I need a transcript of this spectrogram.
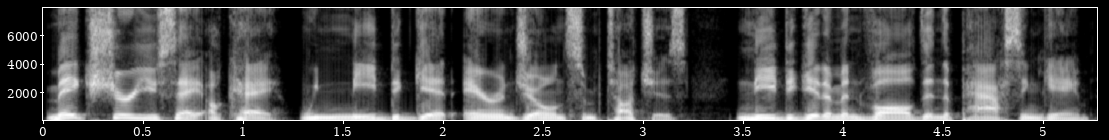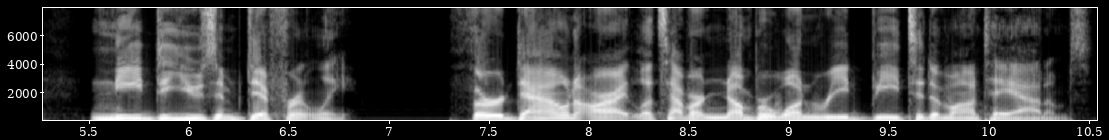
Make sure you say, okay, we need to get Aaron Jones some touches. Need to get him involved in the passing game. Need to use him differently. Third down, all right, let's have our number one read be to Davante Adams.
